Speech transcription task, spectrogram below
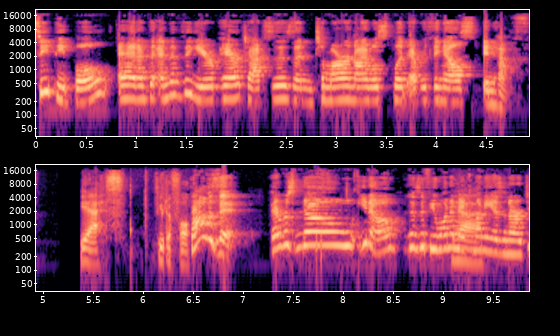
see people, and at the end of the year, pay our taxes, and Tamar and I will split everything else in half. Yes, beautiful. That was it. There was no, you know, because if you want to yeah. make money as an RD,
